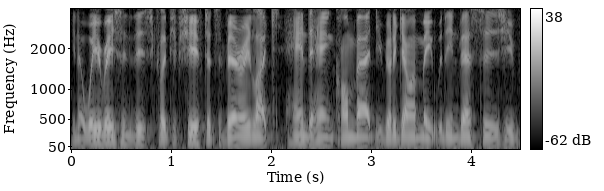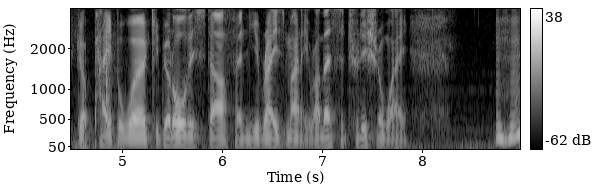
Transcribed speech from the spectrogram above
you know, we recently did this collective shift. It's a very like hand to hand combat. You've got to go and meet with investors. You've got paperwork. You've got all this stuff, and you raise money. Right? That's the traditional way. Mm-hmm.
